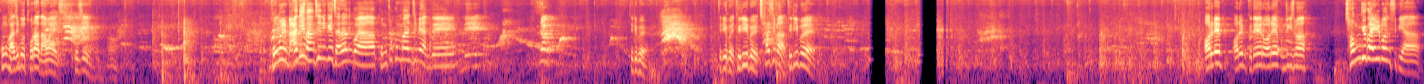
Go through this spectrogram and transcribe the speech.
공 가지고 돌아 나와야지. 그지? 어. 공을 많이 만지는 게 잘하는 거야. 공 조금 만지면 안 돼. 드리블. 드리블, 드리블. 차지 마. 드리블. 얼음, 얼음 그대로 얼음 움직이지 마. 정규가 1번 수비야.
